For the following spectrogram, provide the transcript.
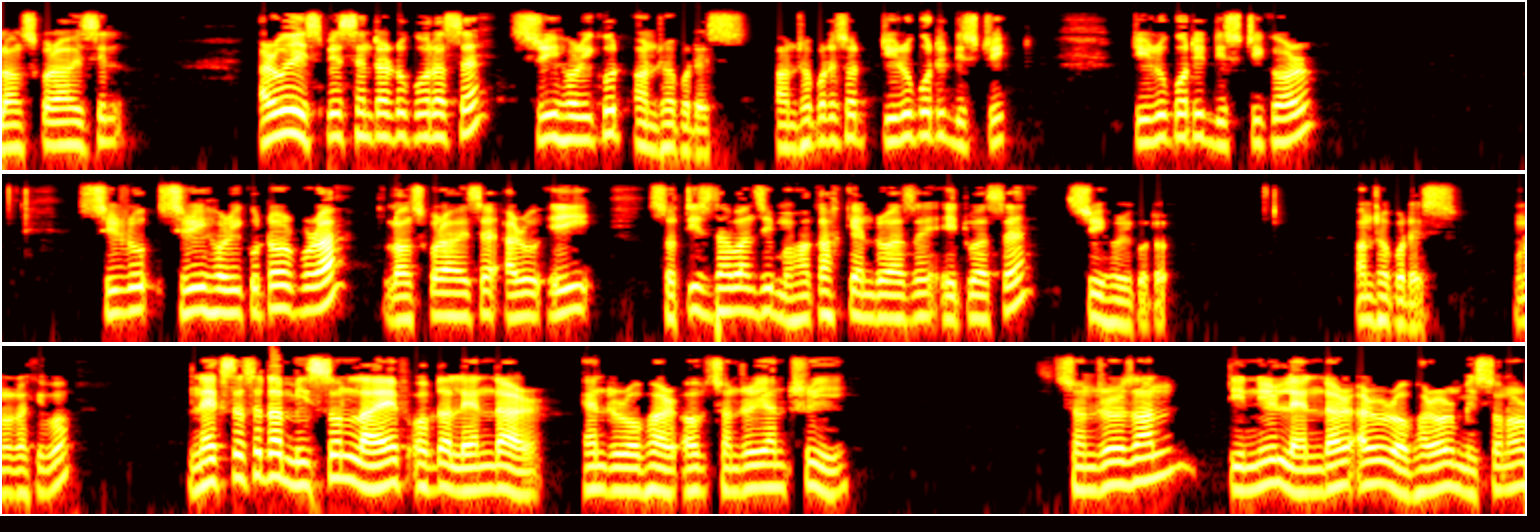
লঞ্চ কৰা হৈছিল। আৰু এই স্পেচ চেণ্টাৰটো ক'ত আছে? শ্ৰীহৰিকোট অন্ধ্ৰপ্ৰদেশ। অন্ধ্ৰপ্ৰদেশৰ তিৰুপতি ডিষ্ট্ৰিক্ট তিৰুপতি ডিষ্ট্ৰিক্টৰ শ্ৰীহৰিকোটৰ পৰা লঞ্চ কৰা হৈছে আৰু এই সতীশ ধাৱান যি মহাকাশ কেন্দ্ৰ আছে এইটো আছে শ্ৰীহৰিকোটত অন্ধ্ৰপ্ৰদেশ মনত ৰাখিব। নেক্সট আছে the mission life of the lander and rover of Chandrayaan three Chandrayaan তিনিৰ লেণ্ডাৰ আৰু ৰভাৰৰ মিছনৰ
